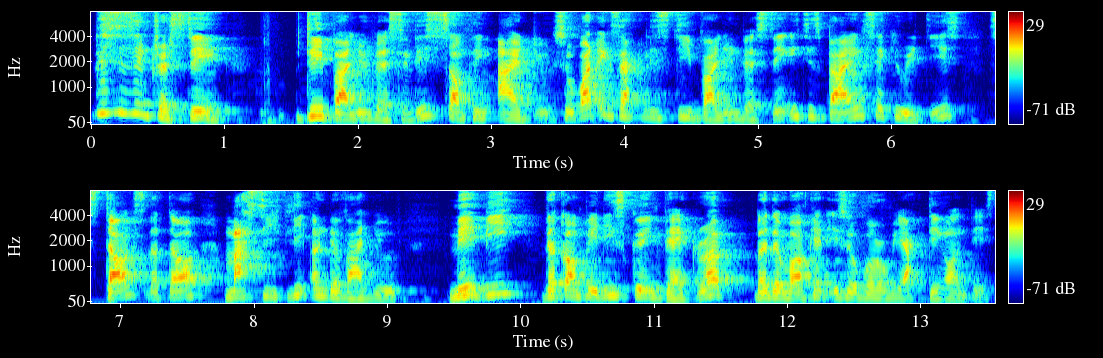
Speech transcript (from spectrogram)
This is interesting deep value investing. This is something I do. So what exactly is deep value investing? It is buying securities, stocks that are massively undervalued. Maybe the company is going bankrupt, but the market is overreacting on this.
